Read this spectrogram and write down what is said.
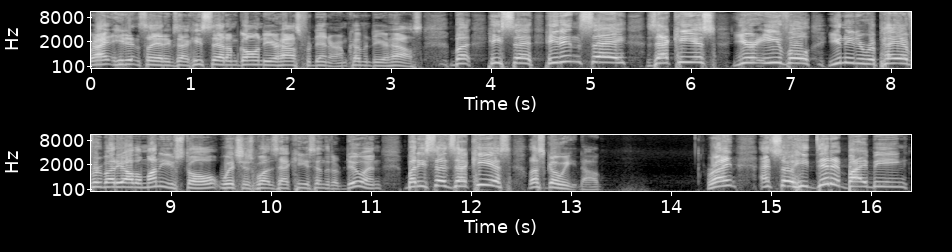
Right? He didn't say it exactly. He said, I'm going to your house for dinner. I'm coming to your house. But he said, He didn't say, Zacchaeus, you're evil. You need to repay everybody all the money you stole, which is what Zacchaeus ended up doing. But he said, Zacchaeus, let's go eat, dog. Right? And so he did it by being,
